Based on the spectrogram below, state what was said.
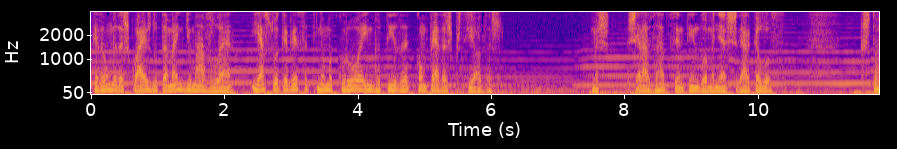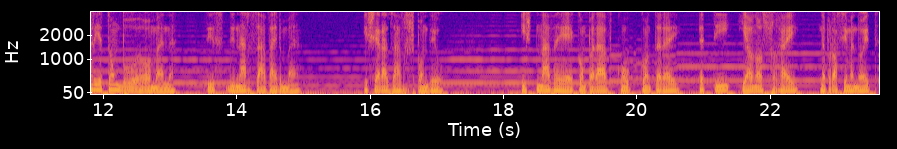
cada uma das quais do tamanho de uma avelã, e à sua cabeça tinha uma coroa embutida com pedras preciosas. Mas Sherazade, sentindo a manhã chegar, calou-se. Que história tão boa, ó oh mana, disse Dinarzade à irmã. E Sherazade respondeu: Isto nada é comparado com o que contarei a ti e ao nosso rei na próxima noite,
